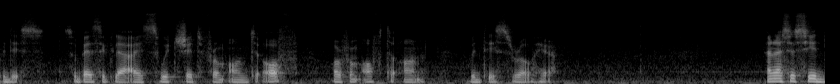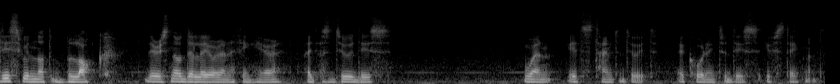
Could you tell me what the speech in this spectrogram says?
with this. So basically I switch it from on to off or from off to on with this row here. And as you see, this will not block. There is no delay or anything here. I just do this when it's time to do it, according to this if statement.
